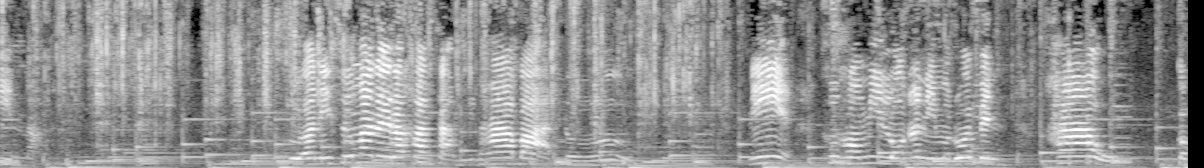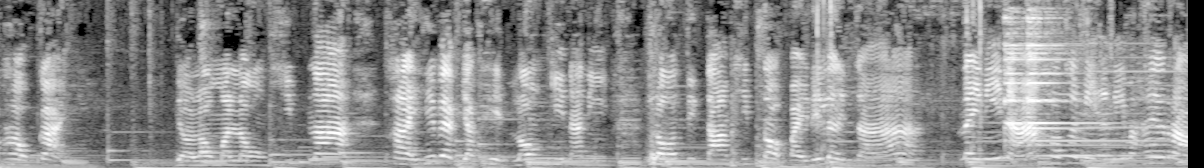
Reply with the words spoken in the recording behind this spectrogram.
กลิ่นอะคืออันนี้ซื้อมาในราคา 35 บาทเด้อนี่คือเขามีรสอันนี้มาด้วยเป็นข้าวกะเพราไก่ เดี๋ยวเรามาลองคลิปหน้า ใครที่แบบอยากเห็นลองกินอันนี้ รอติดตามคลิปต่อไปได้เลยจ้า ในนี้นะเขาจะมีอันนี้มาให้เรา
